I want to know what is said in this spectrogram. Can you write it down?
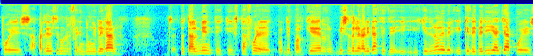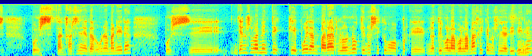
pues aparte de ser un referéndum ilegal, totalmente, que está fuera de, cualquier viso de legalidad y, que no y, que debería ya pues, pues zanjarse de alguna manera, pues eh, ya no solamente que puedan pararlo, no, que no sé cómo, porque no tengo la bola mágica, no soy adivina,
